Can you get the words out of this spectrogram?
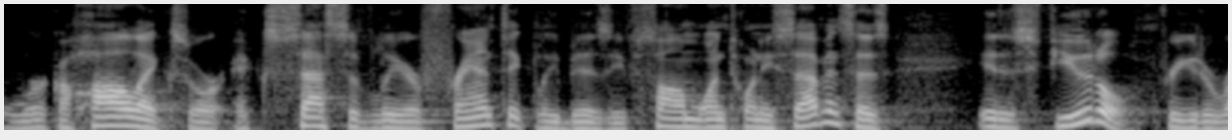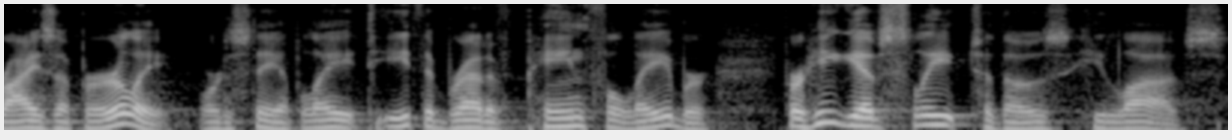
workaholics or excessively or frantically busy. Psalm 127 says, it is futile for you to rise up early or to stay up late, to eat the bread of painful labor, for he gives sleep to those he loves.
